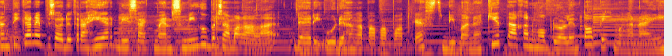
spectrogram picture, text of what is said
Nantikan episode terakhir di segmen Seminggu Bersama Lala dari Udah Nggak Apa-Apa Podcast di mana kita akan ngobrolin topik mengenai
